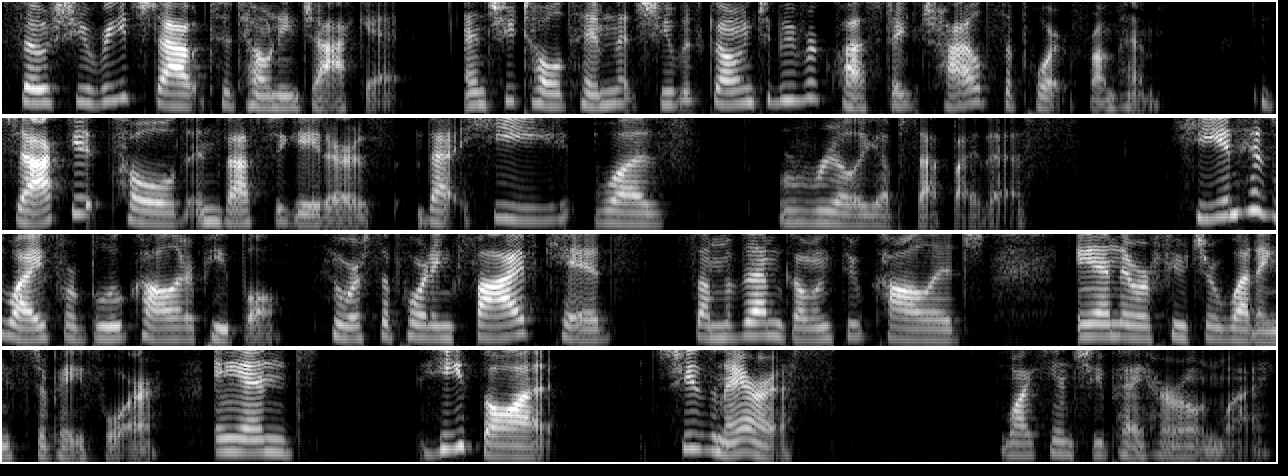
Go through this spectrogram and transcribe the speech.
So she reached out to Tony Jackett and she told him that she was going to be requesting child support from him. Jackett told investigators that he was really upset by this. He and his wife were blue collar people who were supporting five kids, some of them going through college, and there were future weddings to pay for. And he thought, she's an heiress. Why can't she pay her own way?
